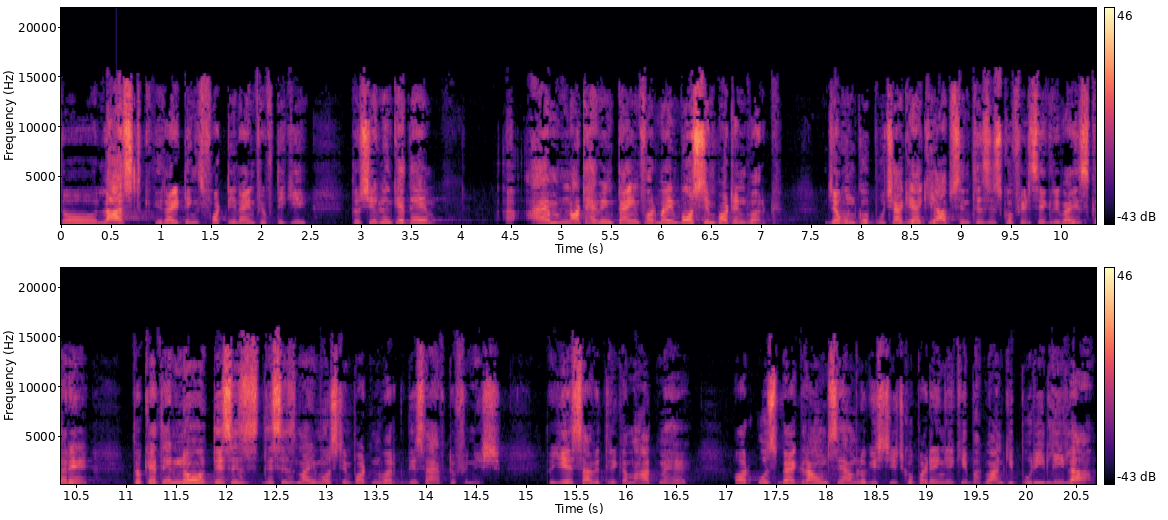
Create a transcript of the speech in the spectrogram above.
तो लास्ट की राइटिंग्स फोर्टी नाइन फिफ्टी की तो शेरविंद कहते हैं I am not having time for my most important work जब उनको पूछा गया कि आप सिंथेसिस को फिर से एक रिवाइज करें तो कहते हैं no this is this is my most important work this I have to finish तो ये सावित्री का महात्मा है, और उस बैकग्राउंड से हम लोग इस चीज़ को पढ़ेंगे कि भगवान की पूरी लीला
